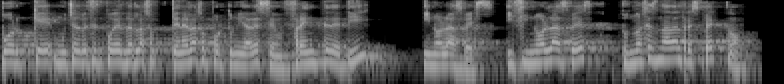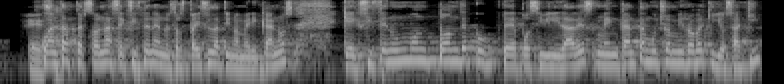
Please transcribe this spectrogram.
porque muchas veces puedes ver las, tener las oportunidades enfrente de ti y no las ves. Y si no las ves, pues no haces nada al respecto. ¿Cuántas personas existen en nuestros países latinoamericanos que existen un montón de, posibilidades? Me encanta mucho a mí Robert Kiyosaki.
